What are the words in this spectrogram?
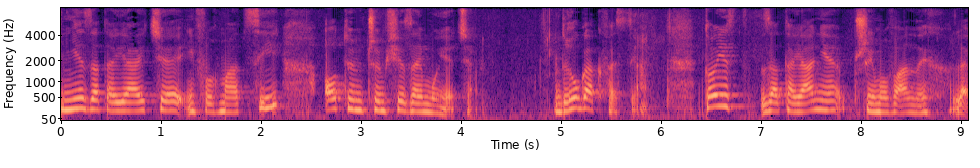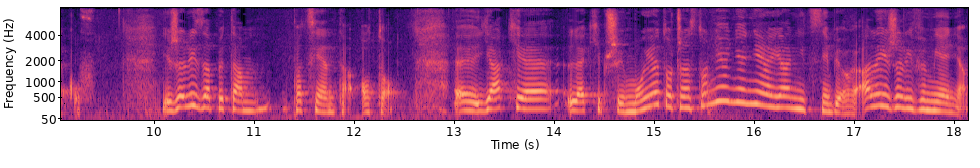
nie zatajajcie informacji o tym, czym się zajmujecie. Druga kwestia to jest zatajanie przyjmowanych leków. Jeżeli zapytam pacjenta o to, e, jakie leki przyjmuje, to często nie, nie, nie, ja nic nie biorę, ale jeżeli wymieniam,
